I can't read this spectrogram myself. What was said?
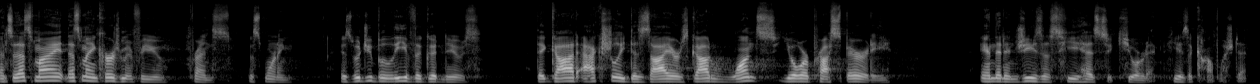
and so that's my, that's my encouragement for you, friends, this morning, is would you believe the good news? That God actually desires, God wants your prosperity, and that in Jesus, He has secured it, He has accomplished it.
